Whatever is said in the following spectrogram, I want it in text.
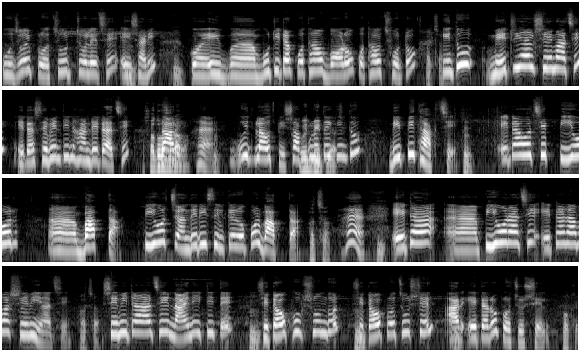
পুজোয় প্রচুর চলেছে এই শাড়ি। এই বুটিটা কোথাও বড় কোথাও ছোট। আচ্ছা। কিন্তু মেটেরিয়াল সেম আছে এটা সেভেন্টিন হান্ড্রেড আছে। দারুণ হ্যাঁ উইথ ব্লাউজ পিস সবগুলোতে কিন্তু বিপি থাকছে। এটা হচ্ছে পিওর বাপ্তা। পিওর চান্দেরি সিল্কের ওপর বাপ্তা। আচ্ছা। হ্যাঁ এটা পিওর আছে এটার আবার সেমি আছে। আচ্ছা। সেমিটা আছে নাইন এইটিতে। সেটাও খুব সুন্দর সেটাও প্রচুর সেল আর এটারও প্রচুর সেল ওকে।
